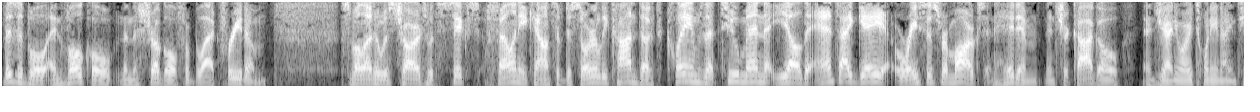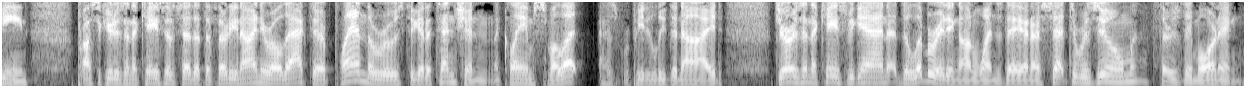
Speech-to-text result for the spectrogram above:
visible, and vocal in the struggle for black freedom. Smollett, who was charged with six felony counts of disorderly conduct, claims that two men yelled anti-gay racist remarks and hit him in Chicago in January 2019. Prosecutors in the case have said that the 39-year-old actor planned the ruse to get attention, a claim Smollett has repeatedly denied. Jurors in the case began deliberating on Wednesday and are set to resume Thursday morning.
